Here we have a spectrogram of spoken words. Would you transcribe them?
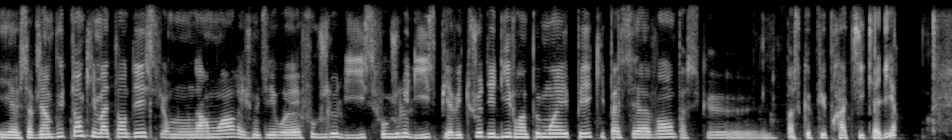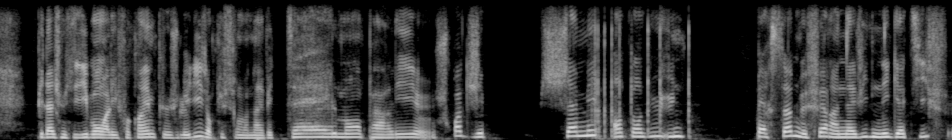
et euh, ça faisait un bout de temps qu'il m'attendait sur mon armoire et je me disais ouais faut que je le lise faut que je le lise puis il y avait toujours des livres un peu moins épais qui passaient avant parce que parce que plus pratique à lire puis là je me suis dit bon allez il faut quand même que je le lise en plus on m'en avait tellement parlé Euh, je crois que j'ai jamais entendu une personne me faire un avis négatif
